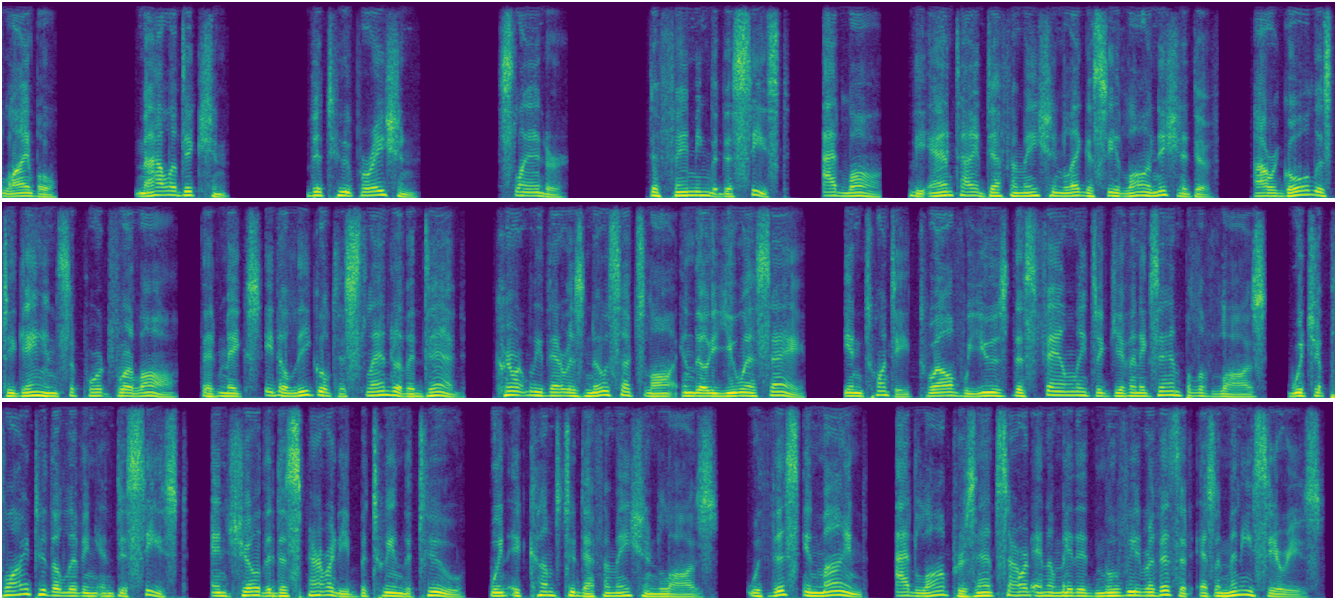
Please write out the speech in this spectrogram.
libel, malediction, vituperation, slander, defaming the deceased, AdLaw, the Anti-Defamation Legacy Law Initiative. Our goal is to gain support for a law that makes it illegal to slander the dead. Currently there is no such law in the USA. In 2012 we used this family to give an example of laws, which apply to the living and deceased, and show the disparity between the two, when it comes to defamation laws. With this in mind, AdLaw presents our animated movie Revisit as a mini-series.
